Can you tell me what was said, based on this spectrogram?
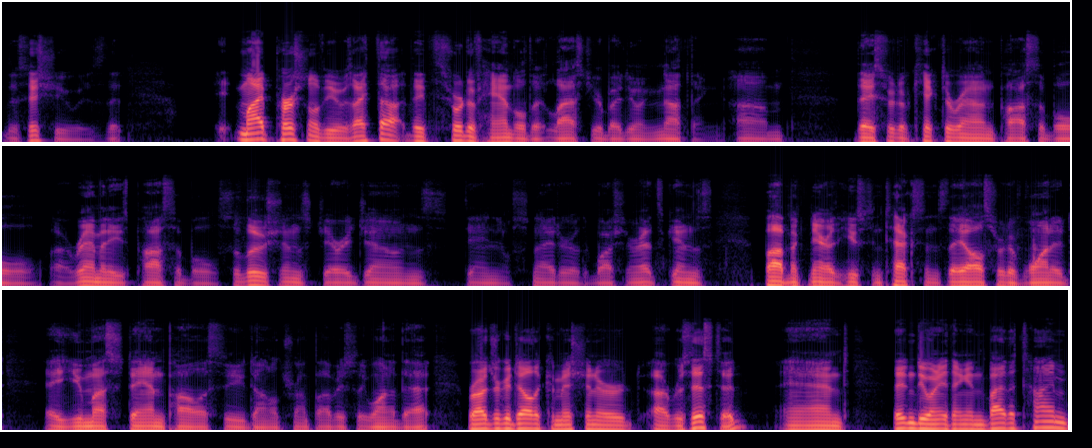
this issue is that my personal view is I thought they sort of handled it last year by doing nothing. Um, they sort of kicked around possible uh, remedies, possible solutions. Jerry Jones, Daniel Snyder of the Washington Redskins, Bob McNair of the Houston Texans, they all sort of wanted a you must stand policy. Donald Trump obviously wanted that. Roger Goodell, the commissioner, uh, resisted, and they didn't do anything. And by the time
